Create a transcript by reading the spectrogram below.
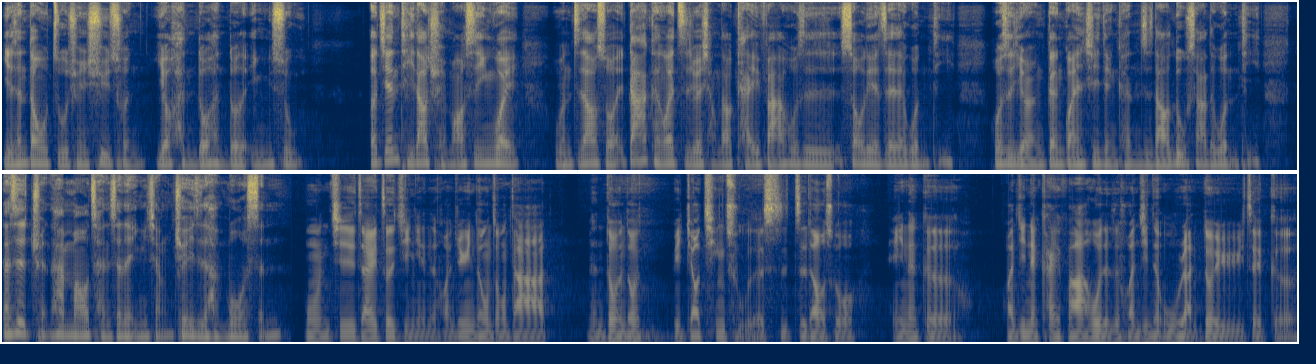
野生动物族群续存有很多很多的因素，而今天提到犬猫，是因为我们知道说，大家可能会直觉想到开发或是狩猎这类问题，或是有人更关心一点，可能知道路杀的问题，但是犬和猫产生的影响却一直很陌生。我们其实在这几年的环境运动中，大家很多人都比较清楚的是知道说，诶，那个环境的开发或者是环境的污染对于这个。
